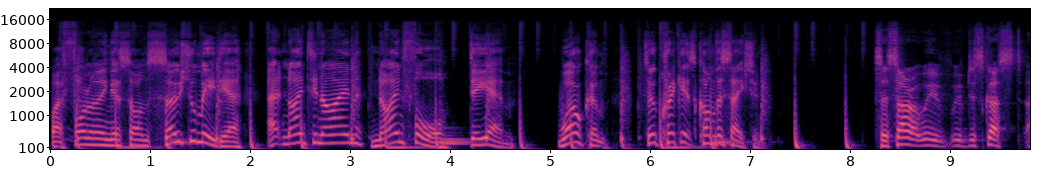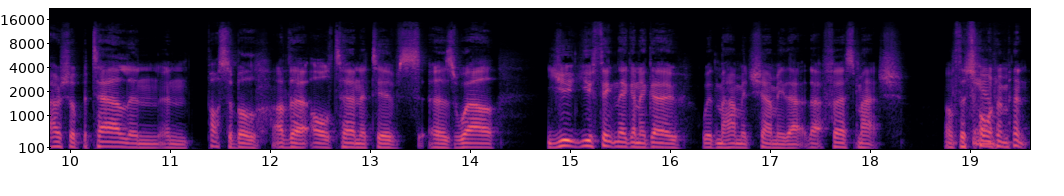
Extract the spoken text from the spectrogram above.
by following us on social media at 9994DM. Welcome to Cricket's Conversation. So, Sara, we've we've discussed Harshal Patel and, and possible other alternatives as well. You you think they're going to go with Mohammad Shami that, that first match of the Yeah. tournament?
